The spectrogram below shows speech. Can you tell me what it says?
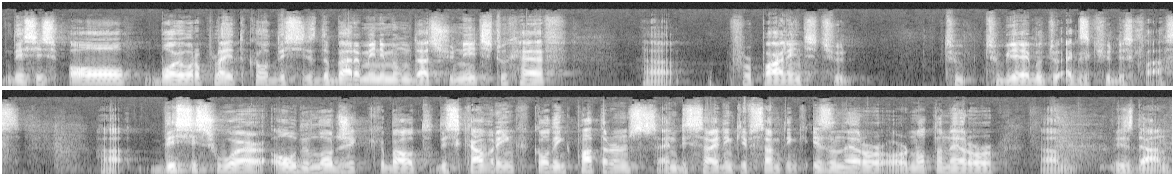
This is all boilerplate code. This is the bare minimum that you need to have uh, for Pylint to, to, to be able to execute this class. Uh, this is where all the logic about discovering coding patterns and deciding if something is an error or not an error um, is done.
